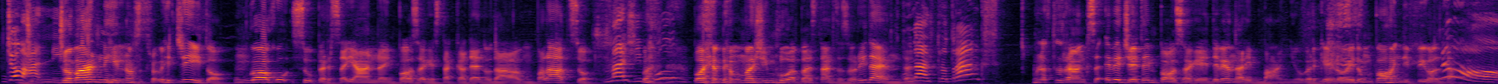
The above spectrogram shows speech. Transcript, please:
Giovanni. Gi- Giovanni, il nostro Vegito. Un Goku, Super Saiyan in posa che sta cadendo da un palazzo. Majin Buu, Poi abbiamo Majin Buu abbastanza sorridente. un altro Trunks. Un altro Trunks e Vegeta in posa che deve andare in bagno perché lo vedo un po' in difficoltà.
